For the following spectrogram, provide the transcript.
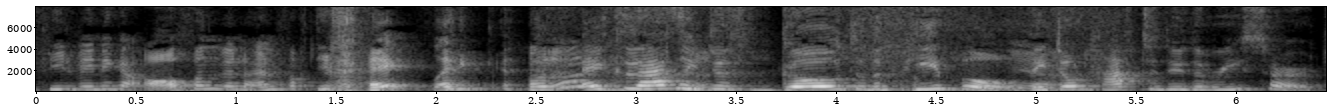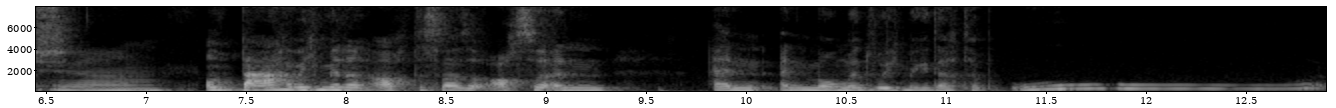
viel weniger Aufwand, wenn du einfach direkt, like, oder? Exactly, just go to the people. They Ja. don't have to do the research. Ja. Und da habe ich mir dann auch, das war so auch so ein, ein, ein Moment, wo ich mir gedacht habe, uh,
